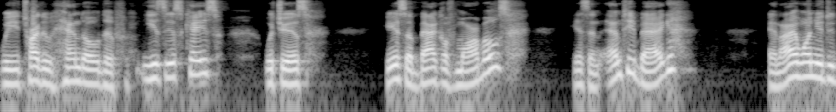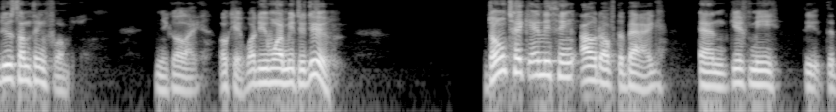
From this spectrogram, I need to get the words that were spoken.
we try to handle the easiest case, which is here's a bag of marbles, here's an empty bag, and I want you to do something for me. And you go like, okay, what do you want me to do? Don't take anything out of the bag and give me the, the,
